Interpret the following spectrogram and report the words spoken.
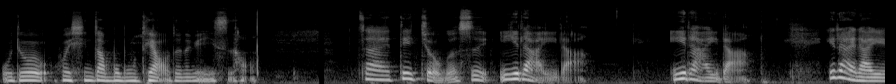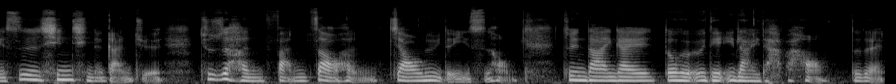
我就会心脏蹦蹦跳的那个意思吼。 在第九个是イライラ，イライラ，イライラ也是心情的感觉，就是很烦躁、很焦虑的意思哈。最近大家应该都有一点イライラ吧，哈，对不对？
